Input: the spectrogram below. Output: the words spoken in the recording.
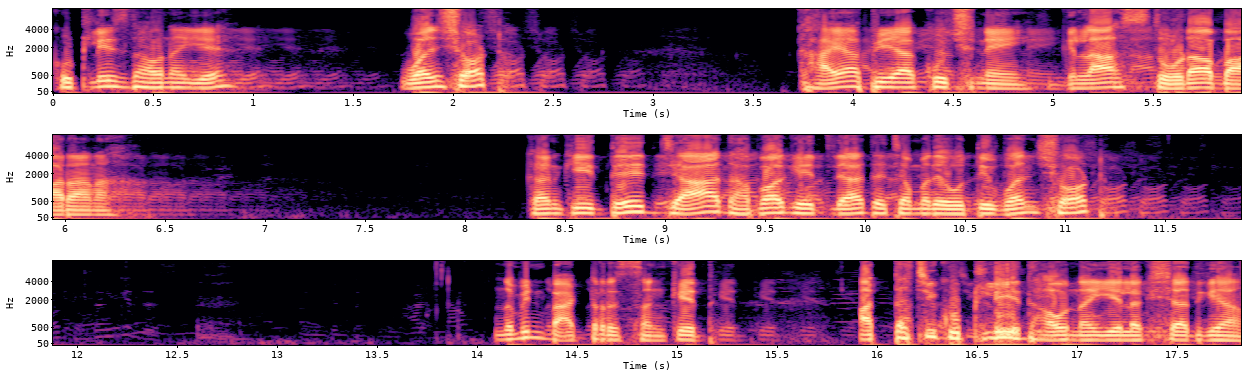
कुठलीच धाव नाहीये. वन शॉट खाया पिया कुछ नाही ग्लास तोडा बाराना. कारण की ते ज्या धाबा घेतल्या त्याच्यामध्ये होती वन शॉट नवीन बॅटर संकेत. आत्ताची कुठलीही धाव नाहीये लक्षात घ्या.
